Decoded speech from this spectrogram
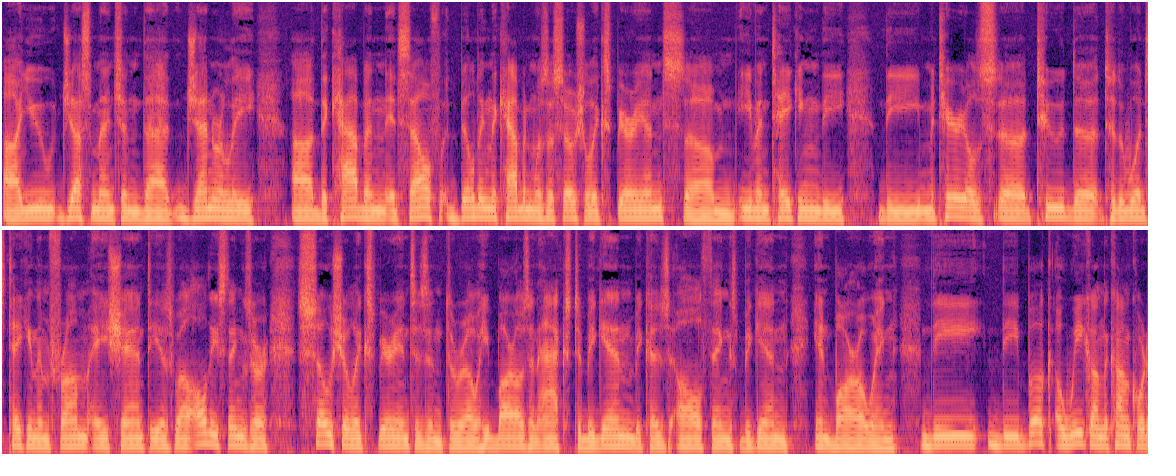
Uh, you just mentioned that generally uh, the cabin itself, building the cabin was a social experience. Um, even taking the the materials uh, to the to the woods, taking them from a shanty as well. All these things are social experiences in Thoreau. He borrows an axe to begin because all things begin in borrowing. The the book A Week on the Concord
